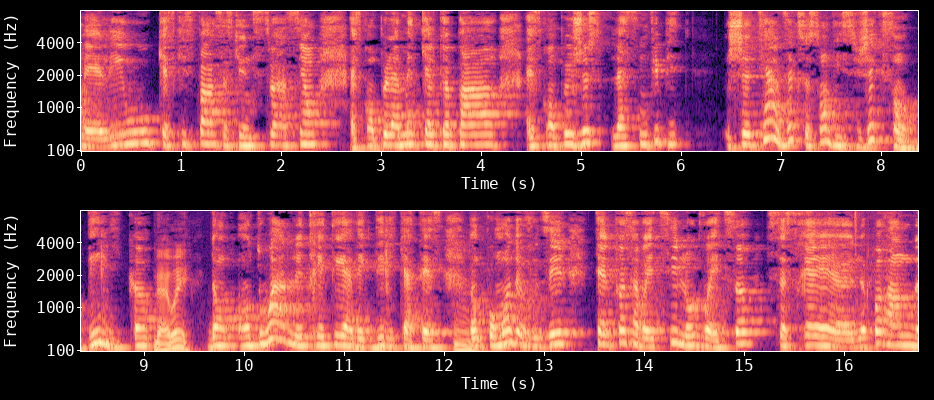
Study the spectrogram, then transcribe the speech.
mais elle est où? Qu'est-ce qui se passe? Est-ce qu'il y a une situation? Est-ce qu'on peut la mettre quelque part? Est-ce qu'on peut juste la signifier? Puis, je tiens à dire que ce sont des sujets qui sont délicats. Ben oui. Donc, on doit le traiter avec délicatesse. Hmm. Donc, pour moi, de vous dire, tel cas, ça va être ci, l'autre va être ça, ce serait euh, ne pas rendre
